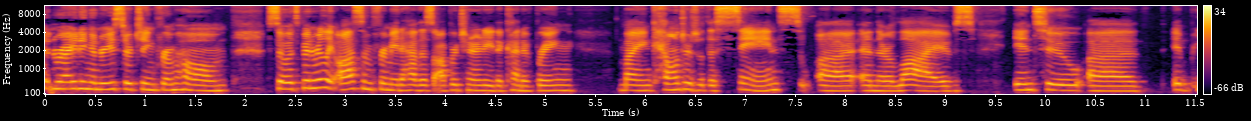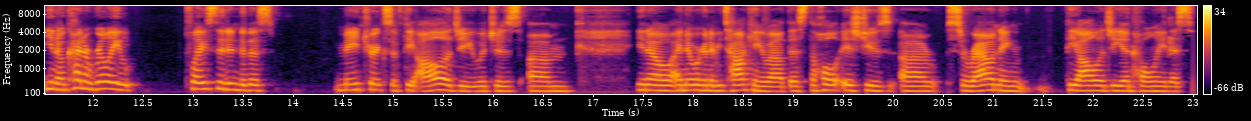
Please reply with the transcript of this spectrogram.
and writing and researching from home. So it's been really awesome for me to have this opportunity to kind of bring my encounters with the saints uh, and their lives into, uh, it, you know, kind of really place it into this matrix of theology, which is, um, you know, I know we're going to be talking about this, the whole issues uh, surrounding theology and holiness,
